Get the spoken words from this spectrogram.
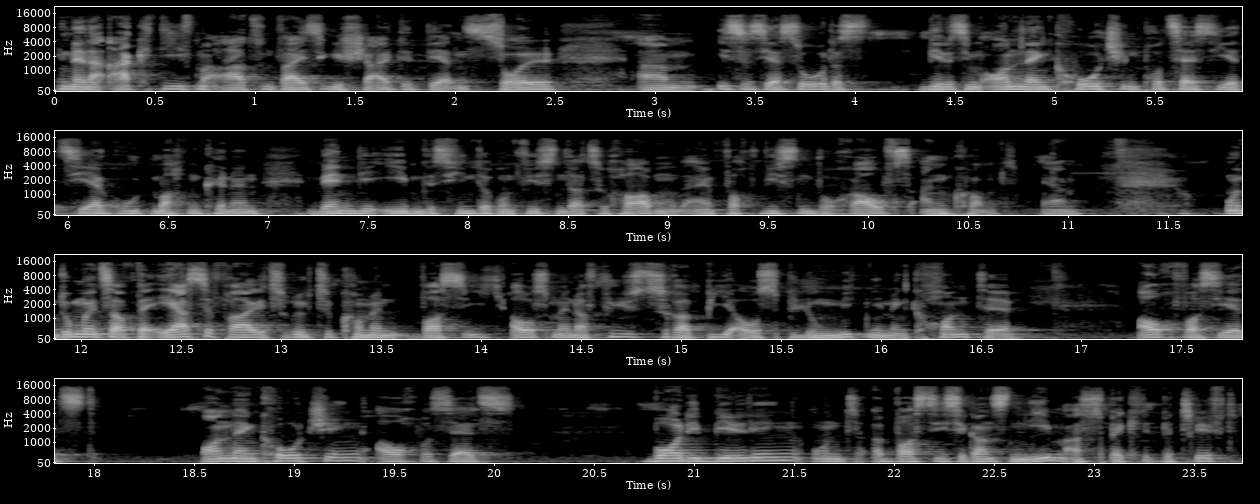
in einer aktiven Art und Weise gestaltet werden soll, ähm, ist es ja so, dass wir das im Online-Coaching-Prozess jetzt sehr gut machen können, wenn wir eben das Hintergrundwissen dazu haben und einfach wissen, worauf es ankommt. Ja. Und um jetzt auf der erste Frage zurückzukommen, was ich aus meiner Physiotherapie-Ausbildung mitnehmen konnte, auch was jetzt Online-Coaching, auch was jetzt Bodybuilding und was diese ganzen Nebenaspekte betrifft,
